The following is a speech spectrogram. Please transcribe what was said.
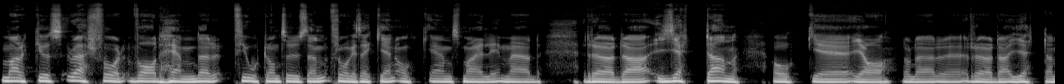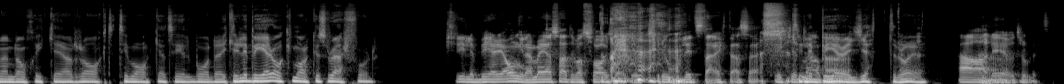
Marcus Rashford. Vad händer? 14 000 frågetecken och en smiley med röda hjärtan. Och eh, ja, de där eh, röda hjärtanen de skickar jag rakt tillbaka till både Krille Beer och Marcus Rashford. Krille Beer, jag ångrar mig. Jag sa att det var svagt. Det är otroligt starkt alltså. Krille Beer är jättebra ju. Ja, det är otroligt.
